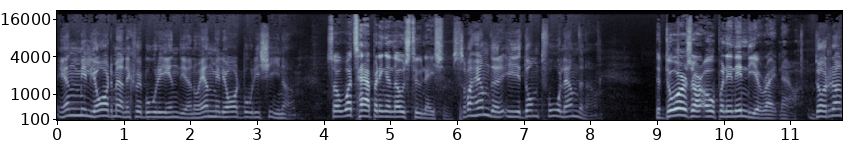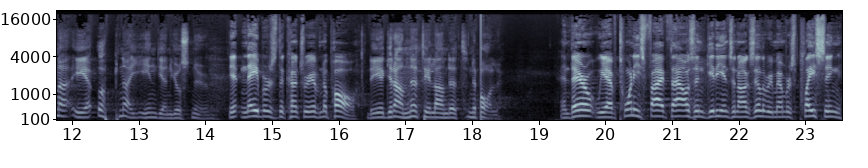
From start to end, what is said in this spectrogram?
En miljard människor bor i Indien och en miljard bor i Kina. So, what's happening in those two nations? Så vad händer i de två länderna? The doors are open in India right now. Dörrarna är öppna i Indien just nu. It neighbors the country of Nepal. Det är granne till landet Nepal. And there we have 25,000 Gideons and auxiliary members placing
